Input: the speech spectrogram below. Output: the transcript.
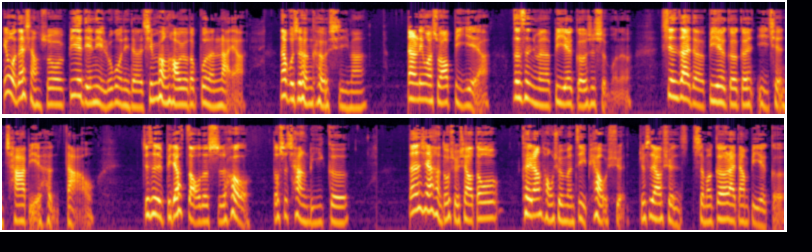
因为我在想说，毕业典礼如果你的亲朋好友都不能来啊，那不是很可惜吗？那另外说到毕业啊，这次你们的毕业歌是什么呢？现在的毕业歌跟以前差别很大哦，就是比较早的时候都是唱离歌，但是现在很多学校都可以让同学们自己票选，就是要选什么歌来当毕业歌，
